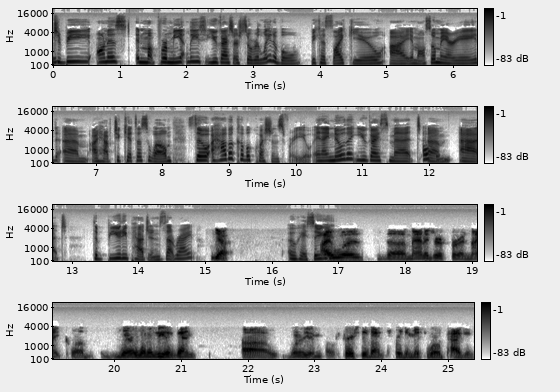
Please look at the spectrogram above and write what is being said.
to be honest, and for me at least, you guys are so relatable because, like you, I am also married. Um, I have two kids as well. So I have a couple questions for you, and I know that you guys met Okay. um at the beauty pageant. Is that right? Yeah, Okay, so you I was the manager for a nightclub where one of the events, uh, one of the uh, first events for the Miss World pageant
